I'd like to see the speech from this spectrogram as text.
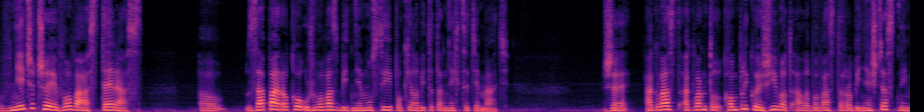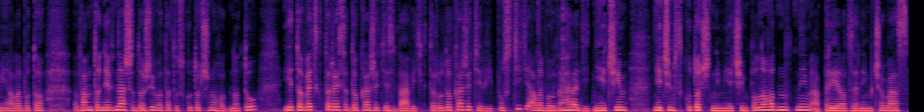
v niečo, čo je vo vás teraz, za pár rokov už vo vás byť nemusí, pokiaľ vy to tam nechcete mať. Že ak, vás, ak vám to komplikuje život, alebo vás to robí nešťastnými, alebo to, vám to nevnáša do života tú skutočnú hodnotu, je to vec, ktorej sa dokážete zbaviť, ktorú dokážete vypustiť alebo nahradiť niečím, niečím skutočným, niečím plnohodnotným a prirodzeným, čo vás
